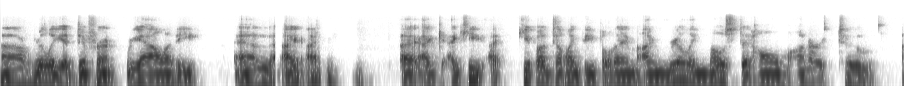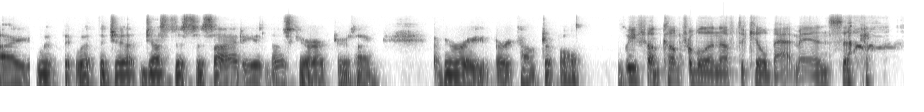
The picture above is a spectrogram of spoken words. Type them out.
uh, really a different reality. And I, I, I, I keep I keep on telling people I'm I'm really most at home on Earth Two. I with the, with the Ju- Justice Society and those characters. I'm very very comfortable. we felt comfortable enough to kill batman so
